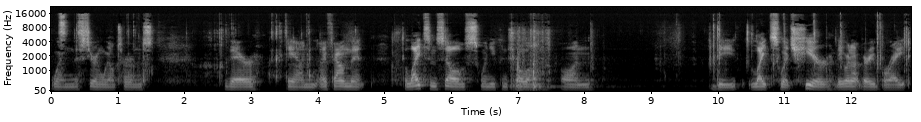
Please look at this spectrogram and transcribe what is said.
when the steering wheel turns there and I found that the lights themselves when you control them on the light switch here they were not very bright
